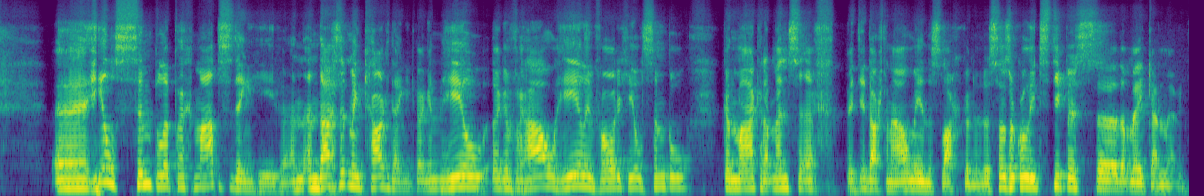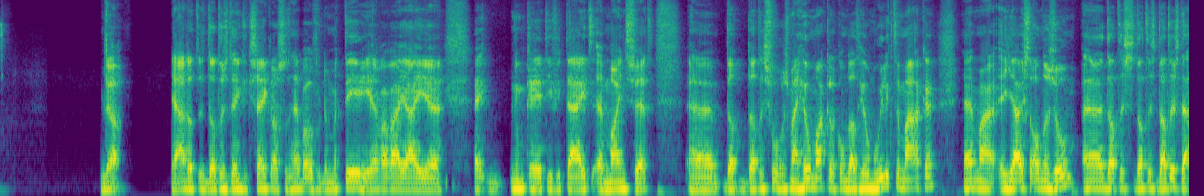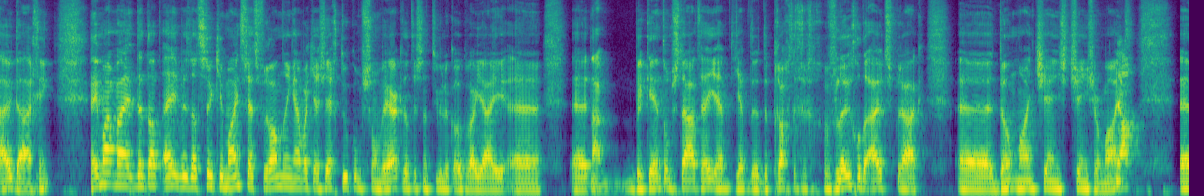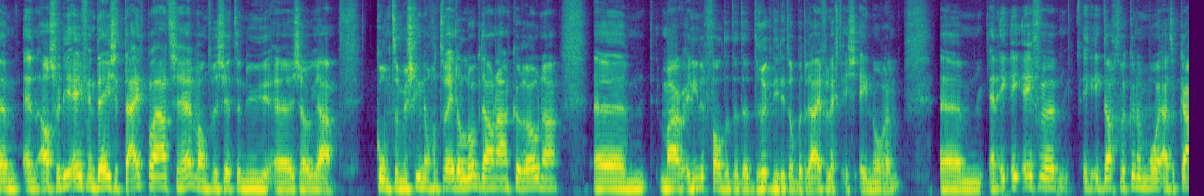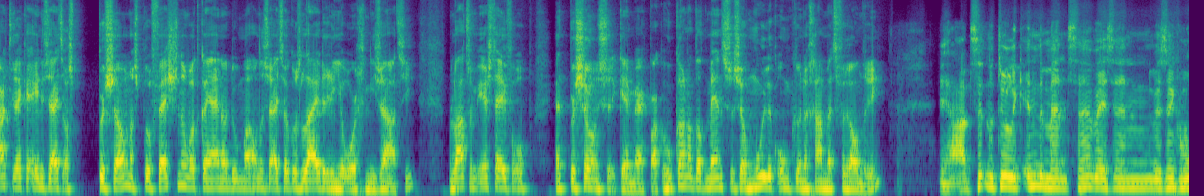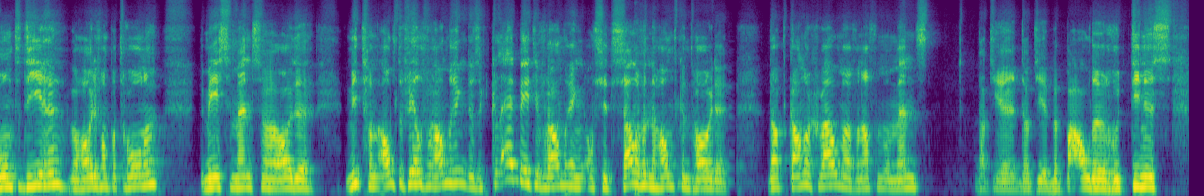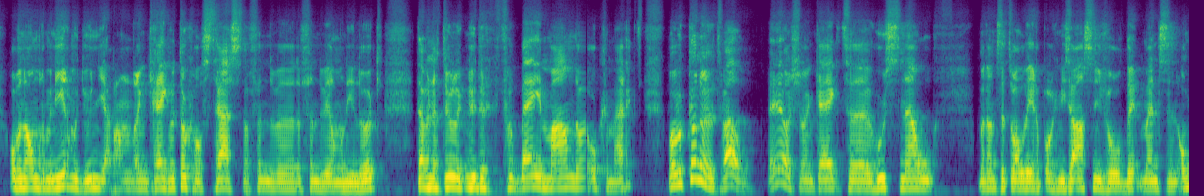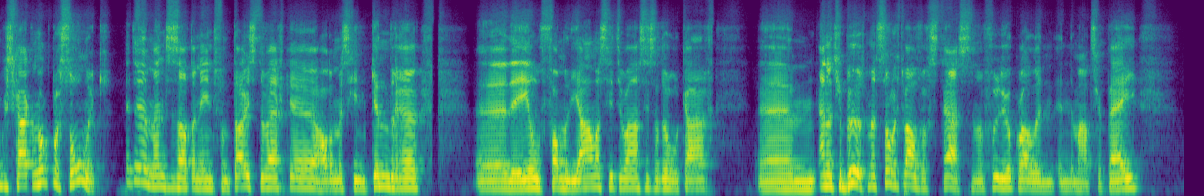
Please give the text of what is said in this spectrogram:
uh, heel simpele, pragmatische dingen geven. En, en daar zit mijn kracht, denk ik. Dat ik een, heel, dat ik een verhaal heel eenvoudig, heel simpel kan maken. Dat mensen er, weet je, dag en mee in de slag kunnen. Dus dat is ook wel iets typisch uh, dat mij kenmerkt. Ja, ja, dat, dat is denk ik zeker als we het hebben over de materie, hè, waar, waar jij uh, noem creativiteit en mindset. Uh, dat, dat is volgens mij heel makkelijk om dat heel moeilijk te maken. Hè, maar juist andersom, uh, dat, is, dat, is, dat is de uitdaging. Hey, maar maar dat, dat, hey, dat stukje mindsetverandering en wat jij zegt, toekomst van werk, dat is natuurlijk ook waar jij nou, bekend om staat. Hè? Je hebt, je hebt de, de prachtige gevleugelde uitspraak: Don't mind change, change your mind. Ja. Um, en als we die even in deze tijd plaatsen, hè, want we zitten nu uh, zo, ja, komt er misschien nog een tweede lockdown aan corona. Um, maar in ieder geval, de, de, de, druk die dit op bedrijven legt is enorm. Um, en ik, ik, even, ik, ik dacht, we kunnen hem mooi uit elkaar trekken. Enerzijds als persoon, als professional, wat kan jij nou doen? Maar anderzijds ook als leider in je organisatie. Maar laten we hem eerst even op het persoonskenmerk pakken. Hoe kan het dat mensen zo moeilijk om kunnen gaan met verandering? Ja, het zit natuurlijk in de mens. Hè. Wij, zijn, wij zijn gewoontedieren. We houden van patronen. De meeste mensen houden niet van al te veel verandering. Dus een klein beetje verandering, als je het zelf in de hand kunt houden, dat kan nog wel. Maar vanaf het moment dat je, dat je bepaalde routines op een andere manier moet doen, ja, dan, dan krijgen we toch wel stress. Dat vinden, we, dat vinden we helemaal niet leuk. Dat hebben we natuurlijk nu de voorbije maanden ook gemerkt. Maar we kunnen het wel. Als je dan kijkt uh, hoe snel maar dan zitten we alweer op organisatieniveau. Mensen zijn omgeschakeld, ook persoonlijk. Mensen zaten ineens van thuis te werken, hadden misschien kinderen. Uh, de heel familiale situaties door elkaar. Um, en het gebeurt, maar het zorgt wel voor stress. En dat voel je ook wel in, de maatschappij.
